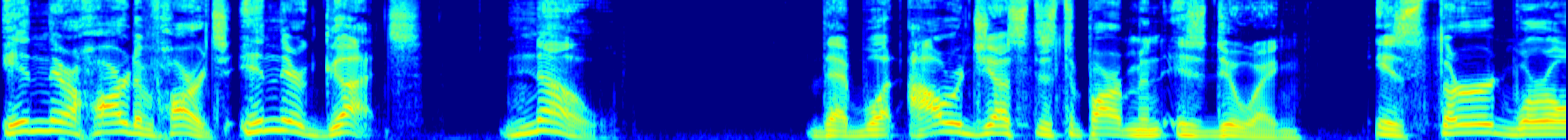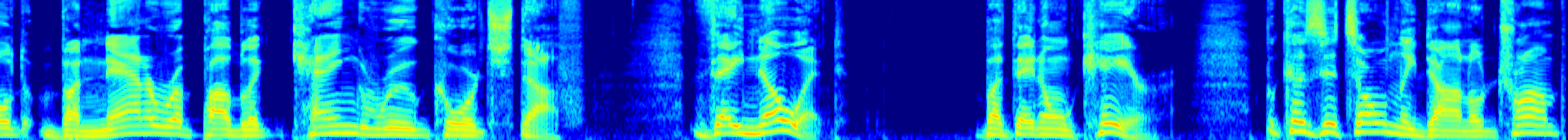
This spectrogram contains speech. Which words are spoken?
in their heart of hearts, in their guts, know that what our Justice Department is doing is third world, banana republic, kangaroo court stuff. They know it, but they don't care because it's only Donald Trump.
